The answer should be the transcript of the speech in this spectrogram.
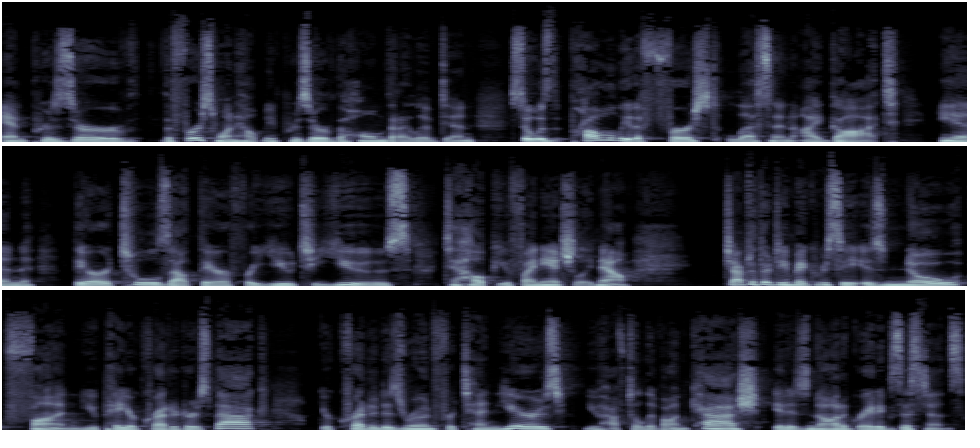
and preserve the first one helped me preserve the home that I lived in. So it was probably the first lesson I got in there are tools out there for you to use to help you financially. Now, Chapter 13 bankruptcy is no fun. You pay your creditors back. Your credit is ruined for 10 years. You have to live on cash. It is not a great existence.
